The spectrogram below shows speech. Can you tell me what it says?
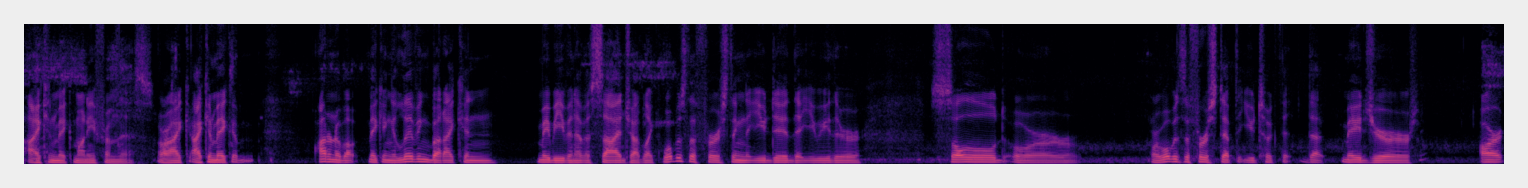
I can make money from this, or I, I can make a, I don't know about making a living, but I can maybe even have a side job. Like, what was the first thing that you did that you either sold or, or what was the first step that you took that, that made your art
